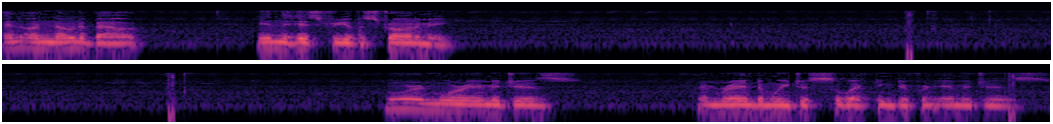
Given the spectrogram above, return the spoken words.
and unknown about in the history of astronomy. More and more images. I'm randomly just selecting different images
